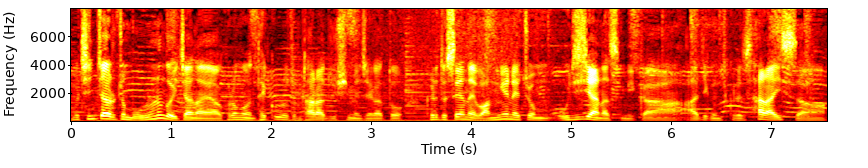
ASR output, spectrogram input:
뭐 진짜로 좀 모르는 거 있잖아요. 그런 건 댓글로 좀 달아주시면 제가 또 그래도 세네 왕년에 좀 오지지 않았습니까? 아직은 그래도 살아 있어.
